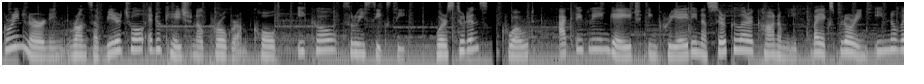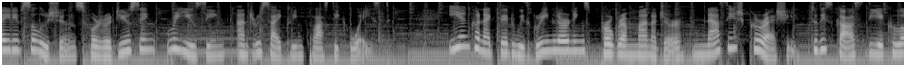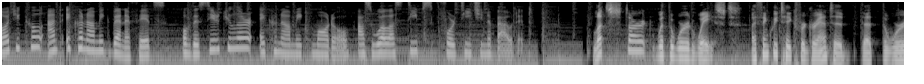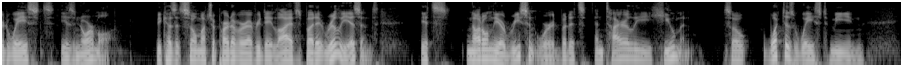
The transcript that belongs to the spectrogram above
Green Learning runs a virtual educational program called Eco 360 where students, quote, actively engage in creating a circular economy by exploring innovative solutions for reducing, reusing, and recycling plastic waste. Ian connected with Green Learning's program manager, Nasish Qureshi, to discuss the ecological and economic benefits of the circular economic model as well as tips for teaching about it. Let's start with the word waste. I think we take for granted that the word waste is normal because it's so much a part of our everyday lives, but it really isn't. It's not only a recent word, but it's entirely human. So, what does waste mean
